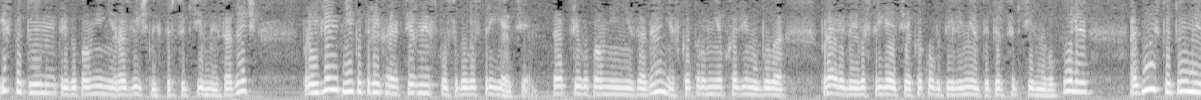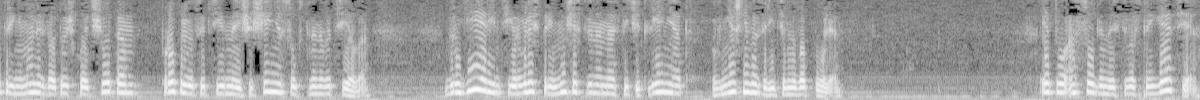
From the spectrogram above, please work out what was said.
испытуемые при выполнении различных перцептивных задач проявляют некоторые характерные способы восприятия. Так, при выполнении задания, в котором необходимо было правильное восприятие какого-то элемента перцептивного поля, одни испытуемые принимали за точку отсчета проприоцептивные ощущения собственного тела, другие ориентировались преимущественно на впечатление от внешнего зрительного поля. Эту особенность восприятия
